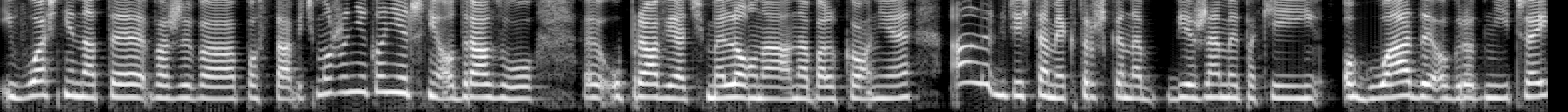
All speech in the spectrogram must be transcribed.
i właśnie na te warzywa postawić. Może niekoniecznie od razu y, uprawiać melona na balkonie, ale gdzieś tam jak troszkę nabierze bierzemy takiej ogłady ogrodniczej,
